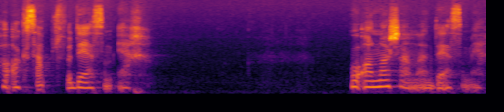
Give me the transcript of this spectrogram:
ha aksept for det som er. Og anerkjenne det som er.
